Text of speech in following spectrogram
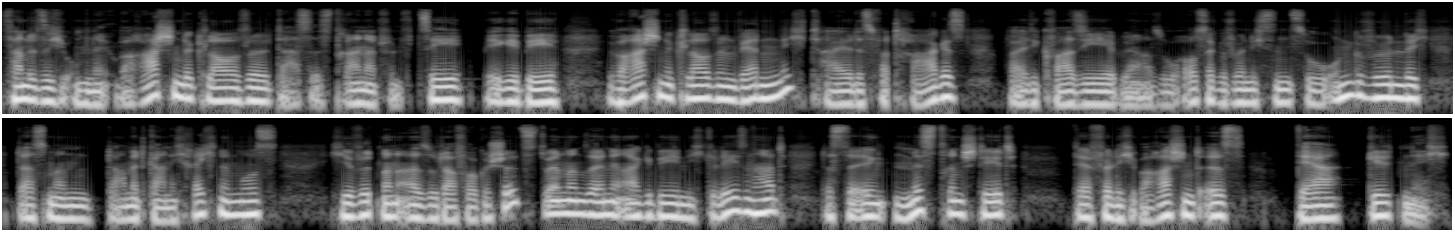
Es handelt sich um eine überraschende Klausel, das ist 305c BGB. Überraschende Klauseln werden nicht Teil des Vertrages, weil die quasi ja, so außergewöhnlich sind, so ungewöhnlich, dass man damit gar nicht rechnen muss. Hier wird man also davor geschützt, wenn man seine AGB nicht gelesen hat, dass da irgendein Mist drin steht, der völlig überraschend ist, der gilt nicht.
